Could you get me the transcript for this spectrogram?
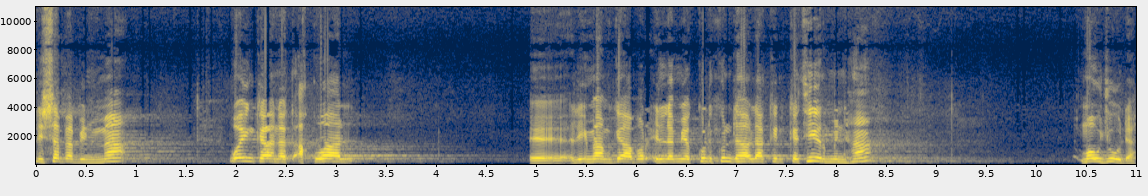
لسبب ما وإن كانت أقوال آه، الإمام جابر إن لم يكن كلها لكن كثير منها موجودة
